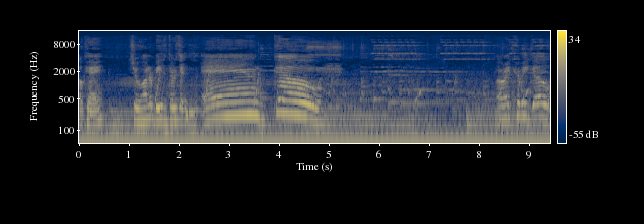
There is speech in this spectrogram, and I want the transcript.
Okay, 200 beads in 30 seconds, and go. Alright, Kirby, go.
